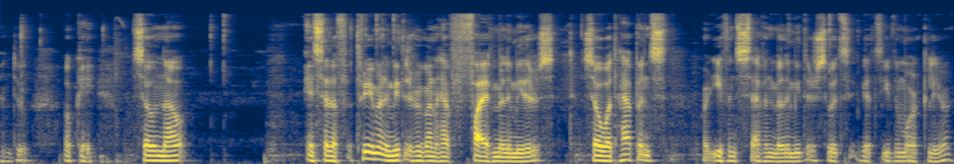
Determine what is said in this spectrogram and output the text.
undo okay so now instead of three millimeters we're going to have five millimeters so what happens or even seven millimeters so it gets even more clear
